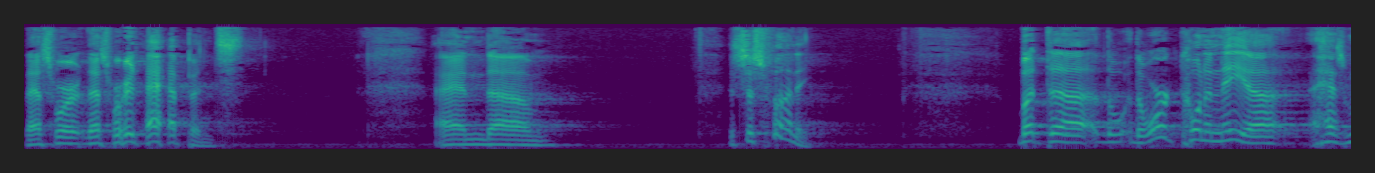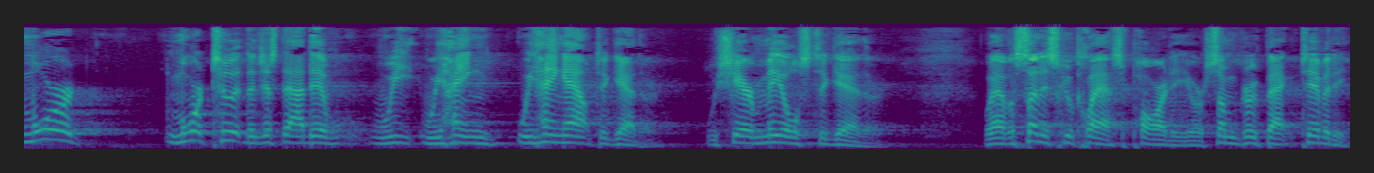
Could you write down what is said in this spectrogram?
That's where, that's where it happens. And, um, it's just funny. But, uh, the, the word koinonia has more, more to it than just the idea of we, we hang, we hang out together. We share meals together. We have a Sunday school class party or some group activity.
